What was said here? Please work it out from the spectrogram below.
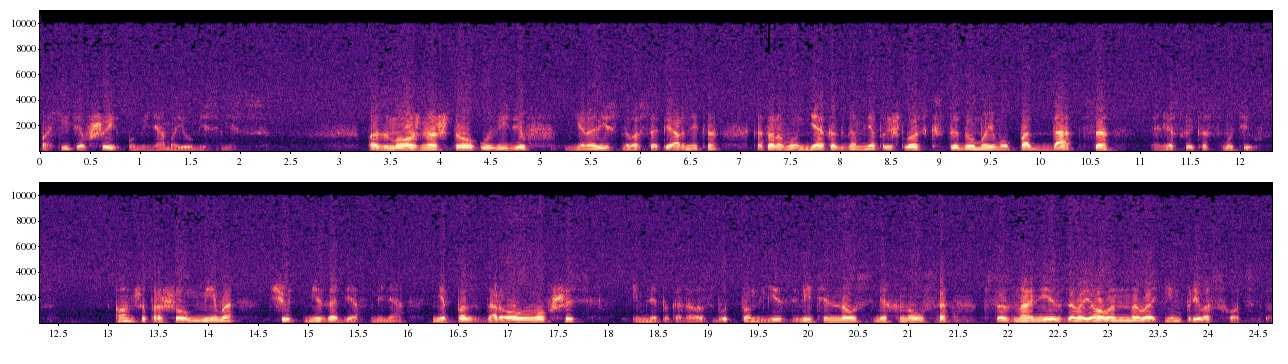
похитивший у меня мою мисс-мисс. Возможно, что, увидев ненавистного соперника, которому некогда мне пришлось к стыду моему поддаться, я несколько смутился. Он же прошел мимо, чуть не задев меня, не поздоровавшись, и мне показалось, будто он язвительно усмехнулся в сознании завоеванного им превосходства.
